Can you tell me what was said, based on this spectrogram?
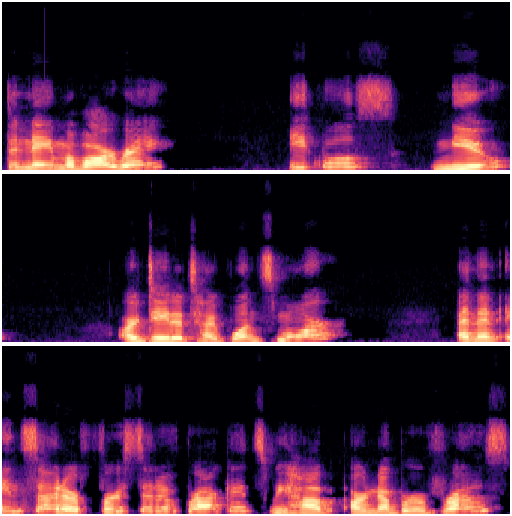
the name of our array, equals new, our data type once more, and then inside our first set of brackets, we have our number of rows.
